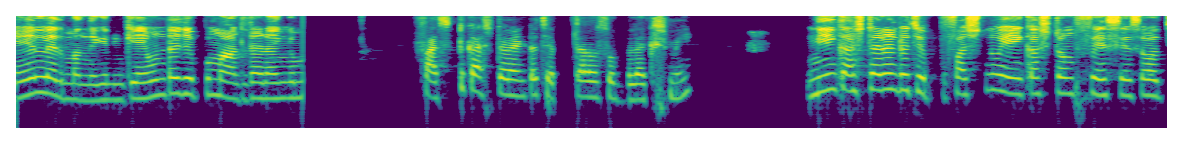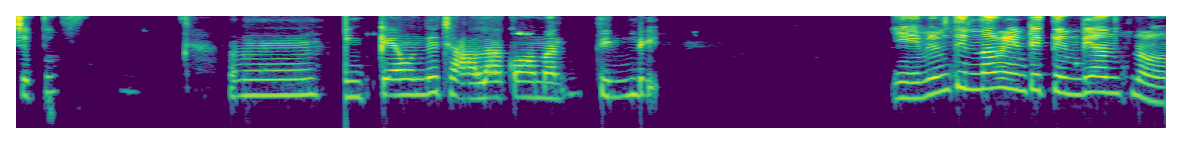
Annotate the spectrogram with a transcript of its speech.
ఏం లేదు మన దగ్గర ఇంకేముంటాయి చెప్పు మాట్లాడడానికి. ఫస్ట్ కష్టం ఏంటో చెప్తావా సుబ్బలక్ష్మి? నీ కష్టాలేంటో చెప్పు. ఫస్ట్ నువ్వు ఏ కష్టం ఫేస్ చేసావో చెప్పు. ఇంకేముంది? చాలా కామన్ తిండి. ఏమేం తిన్నావేంటి? తిండి అంటున్నావు.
